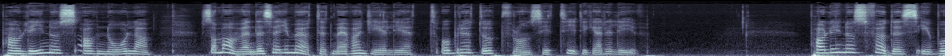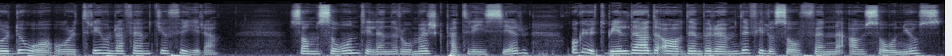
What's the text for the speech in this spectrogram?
Paulinus av Nola, som omvände sig i mötet med evangeliet och bröt upp från sitt tidigare liv. Paulinus föddes i Bordeaux år 354 som son till en romersk patricier och utbildad av den berömde filosofen Ausonius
